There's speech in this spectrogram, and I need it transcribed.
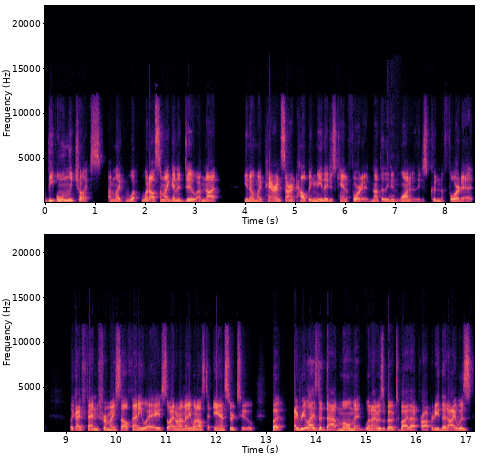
the only choice. I'm like what what else am I going to do? I'm not you know my parents aren't helping me. They just can't afford it. Not that they yeah. didn't want to they just couldn't afford it. Like i fend for myself anyway so i don't have anyone else to answer to. But i realized at that moment when i was about to buy that property that i was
